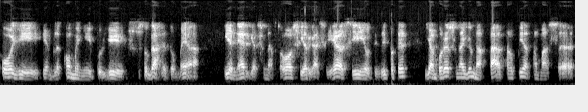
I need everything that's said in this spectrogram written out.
όλοι οι εμπλεκόμενοι υπουργοί στον κάθε τομέα η ενέργεια είναι αυτός, η εργασίας ή οτιδήποτε για να μπορέσουν να γίνουν αυτά τα οποία θα μας ε,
